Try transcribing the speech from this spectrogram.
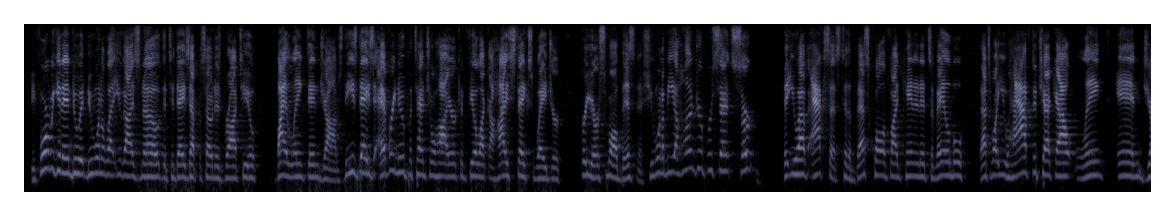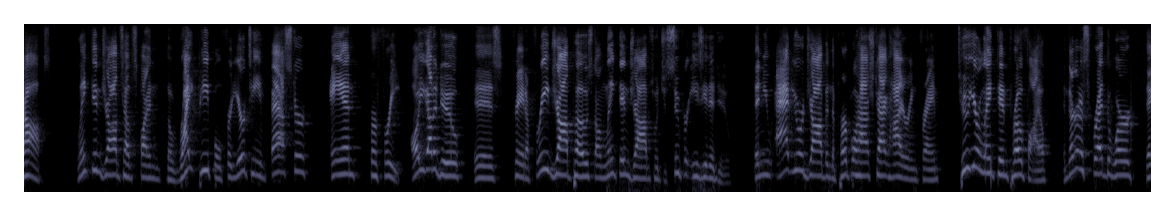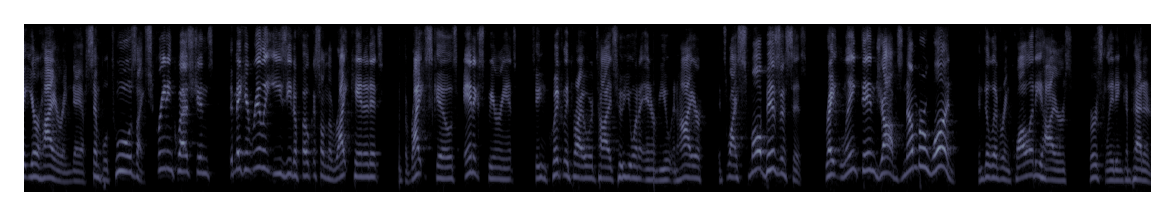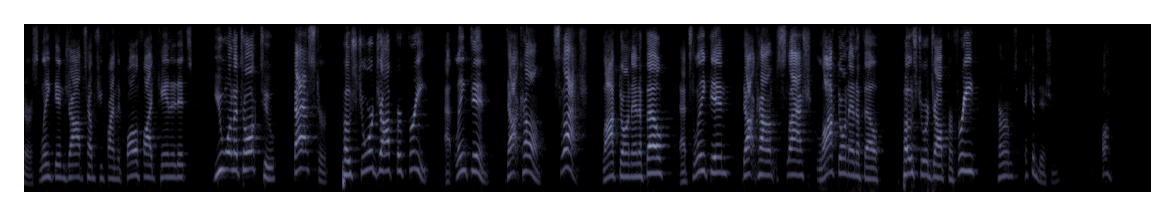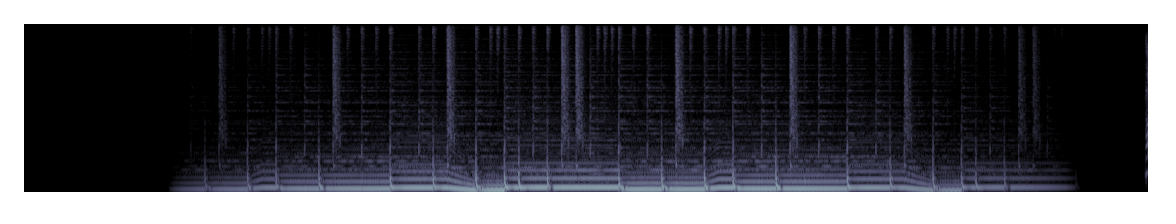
Before we get into it, do want to let you guys know that today's episode is brought to you by LinkedIn Jobs. These days, every new potential hire can feel like a high stakes wager for your small business. You want to be 100% certain that you have access to the best qualified candidates available. That's why you have to check out LinkedIn Jobs. LinkedIn Jobs helps find the right people for your team faster and for free. All you got to do is create a free job post on LinkedIn Jobs, which is super easy to do. Then you add your job in the purple hashtag hiring frame to your LinkedIn profile, and they're going to spread the word that you're hiring. They have simple tools like screening questions that make it really easy to focus on the right candidates with the right skills and experience so you can quickly prioritize who you want to interview and hire. It's why small businesses rate LinkedIn jobs number one in delivering quality hires versus leading competitors. LinkedIn jobs helps you find the qualified candidates you want to talk to faster. Post your job for free at LinkedIn.com slash locked on NFL. That's LinkedIn.com slash locked on NFL to post your job for free. Terms and conditions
